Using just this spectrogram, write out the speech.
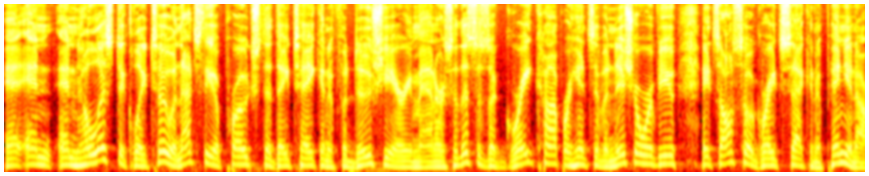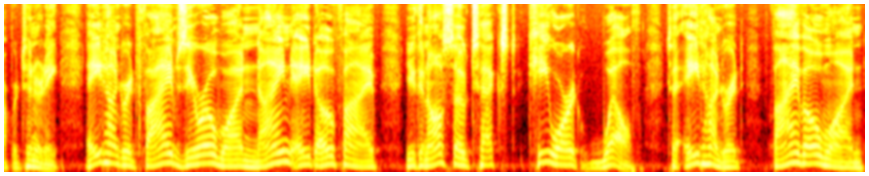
and, and, and holistically too. And that's the approach that they take in a fiduciary manner. So this is a great comprehensive initial review. It's also a great second opinion opportunity. 800 501 9805. You can also text keyword wealth to 800 501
